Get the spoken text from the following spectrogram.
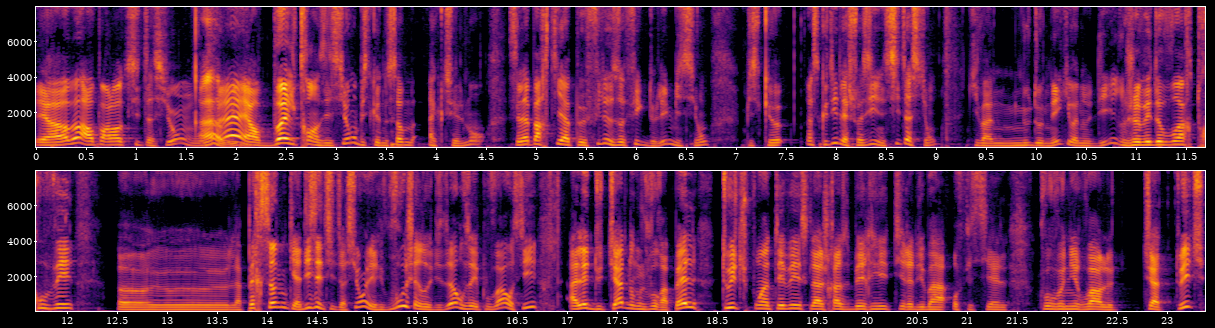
et euh, bah, en parlant de citation, ah, belle transition, puisque nous sommes actuellement. C'est la partie un peu philosophique de l'émission, puisque Asketil a choisi une citation qui va nous donner, qui va nous dire Je vais devoir trouver euh, la personne qui a dit cette citation, et vous, chers auditeurs, vous allez pouvoir aussi, à l'aide du chat, donc je vous rappelle, twitch.tv slash raspberry-du-bas officiel pour venir voir le chat Twitch.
